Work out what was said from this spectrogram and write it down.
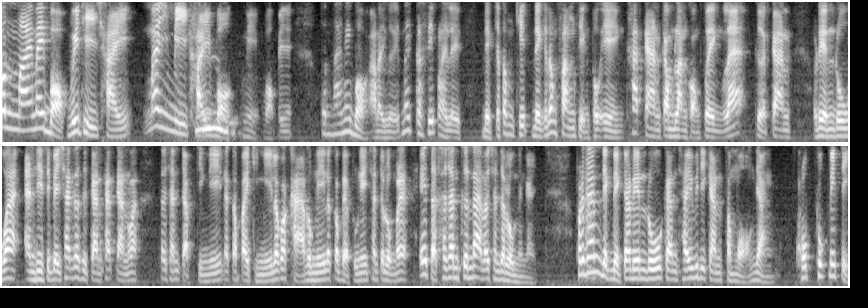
ต้นไม้ไม่บอกวิธีใช้ ไม่มีใครบอกนี่บอกไปต้นไม้ไม่บอกอะไรเลย ไม่กระซิบอะไรเลย เด็กจะต้องคิดเด็กจะต้องฟังเสียงตัวเอง คาดการกำลังของตัวเอง และเกิดการ เรียนรู้ว่า anticipation ก็คือการคาดการณ์ว่า ถ้าฉันจับกิ่งนี้แล้วก็ไปกิ่งนี้แล้วก็ขาตรงนี้แล้วก็แบบตรงนี้ฉันจะลงไม่ได้เอ๊ะแต่ถ้าฉันขึ้นได้แล้วฉันจะลงยังไง เพราะฉะนั้นเด็กๆจะเรียนรู้การใช้วิธีการสมองอย่างครบทุกมิติ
